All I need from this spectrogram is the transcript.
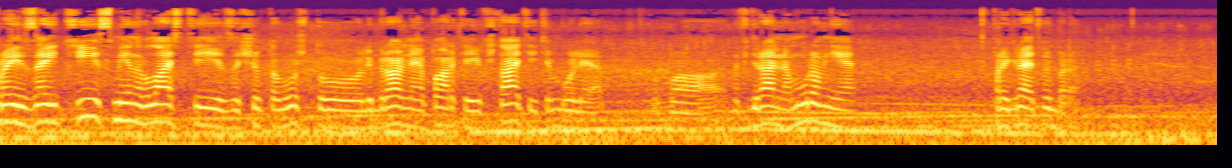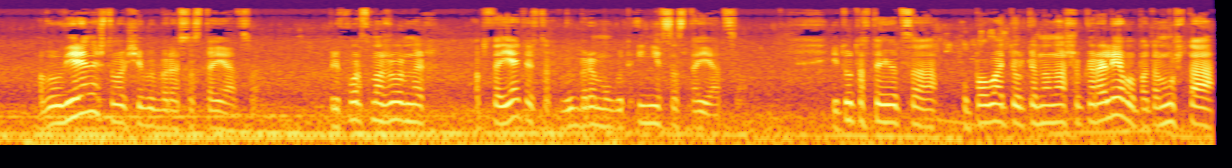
произойти смена власти за счет того, что либеральная партия и в штате, и тем более в, на федеральном уровне проиграет выборы. А вы уверены, что вообще выборы состоятся? При форс-мажорных обстоятельствах выборы могут и не состояться. И тут остается уповать только на нашу королеву, потому что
